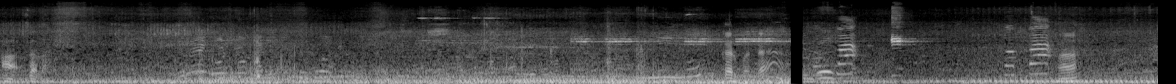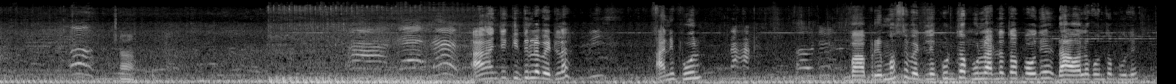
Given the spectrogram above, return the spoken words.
हा. चला. कर बंद हा. हा? आगांचे कितीला भेटलं? आणि फुल? बापरे मस्त भेटले. कोणता फुल आणलं तो पाहू दे दहावाला कोणतं फुल आहे?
